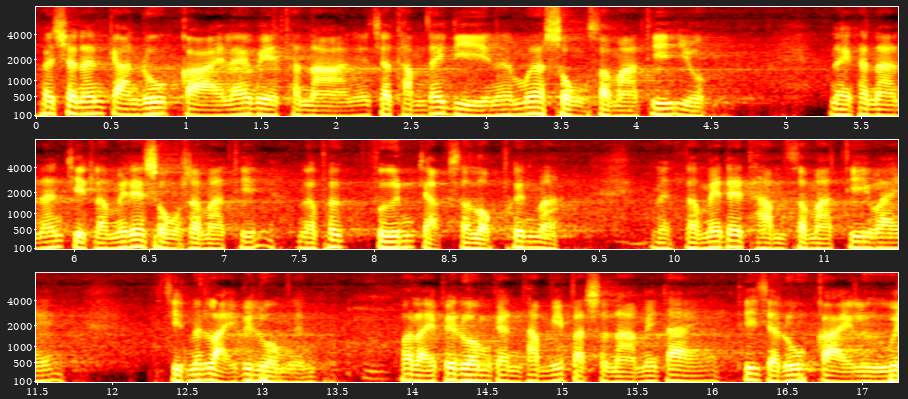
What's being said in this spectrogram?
เพราะฉะนั้นการรู้กายและเวทนาเนี่ยจะทำได้ดีนะเมื่อทรงสมาธิอยู่ ในขณะนั้นจิตเราไม่ได้ทรงสมาธิเราเพิ่งฟื้นจากสลบขึ้นมาเราไม่ได้ทำสมาธิไว้ จิตมันไหลไปรวมกัน อไหลไปรวมกันทำวิปัสสนาไม่ได้ ที่จะรู้กายหรือเว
